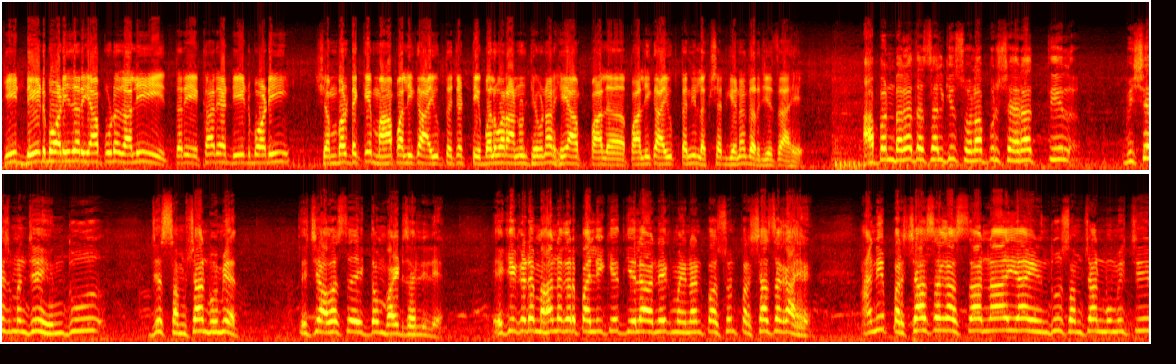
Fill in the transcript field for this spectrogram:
की डेड बॉडी जर यापुढे झाली तर एखाद्या डेड बॉडी शंभर टक्के महापालिका आयुक्ताच्या टेबलवर आणून ठेवणार हे पाल- पालिका आयुक्तांनी लक्षात घेणं गरजेचं आहे. आपण बघत असाल की सोलापूर शहरातील विशेष म्हणजे हिंदू जे स्मशानभूमी आहेत त्याची अवस्था एकदम वाईट झालेली आहे. एकीकडे महानगरपालिकेत गेल्या अनेक महिन्यांपासून प्रशासक आहे. आणि प्रशासक असताना या हिंदू स्मशानभूमीची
